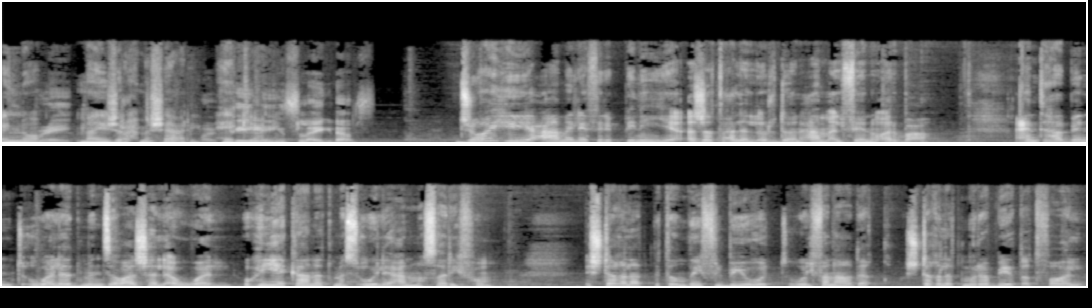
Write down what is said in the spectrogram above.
إنه ما يجرح مشاعري. هيك يعني. جوي هي عاملة فلبينية أجت على الأردن عام 2004 عندها بنت وولد من زواجها الأول وهي كانت مسؤولة عن مصاريفهم اشتغلت بتنظيف البيوت والفنادق واشتغلت مربية أطفال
